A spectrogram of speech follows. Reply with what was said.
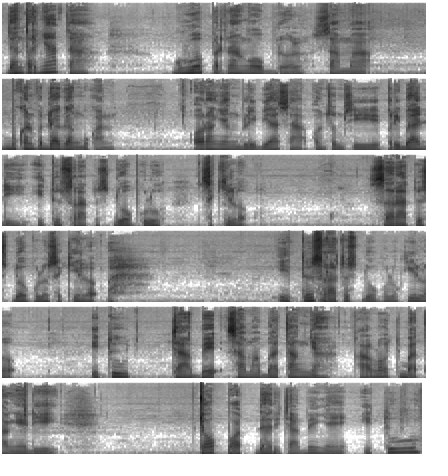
Dan ternyata gue pernah ngobrol sama bukan pedagang bukan. Orang yang beli biasa konsumsi pribadi itu 120 sekilo. 120 sekilo bah. Itu 120 kilo. Itu cabe sama batangnya kalau batangnya dicopot dari cabenya itu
